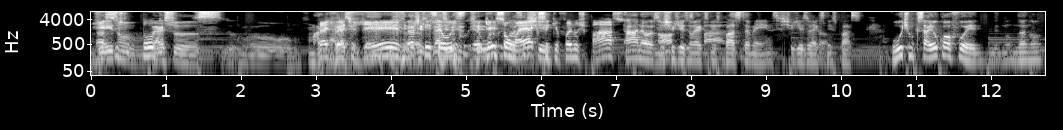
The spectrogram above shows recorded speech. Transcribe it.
Jason versus o Fred vs Jason. Eu acho que esse é o único. é Jason X, que foi no espaço. Ah, não, eu assisti Nossa, o Jason no X no espaço. também. Assisti o Jason X Então. no espaço. O último que saiu, qual foi? No- no-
